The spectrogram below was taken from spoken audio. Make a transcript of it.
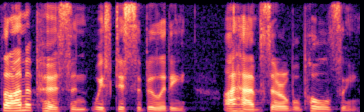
that I'm a person with disability. I have cerebral palsy.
